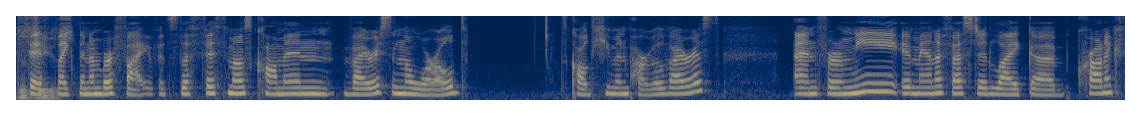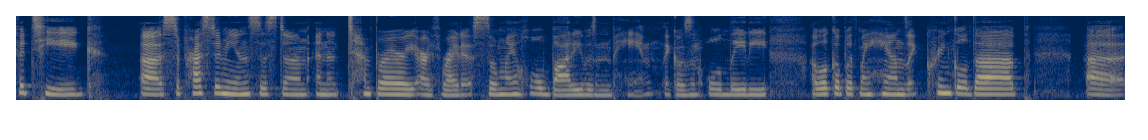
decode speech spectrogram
disease. fifth, like the number five. It's the fifth most common virus in the world. It's called human parvovirus. And for me, it manifested like a chronic fatigue, a suppressed immune system, and a temporary arthritis. So my whole body was in pain. Like I was an old lady. I woke up with my hands like crinkled up, uh,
